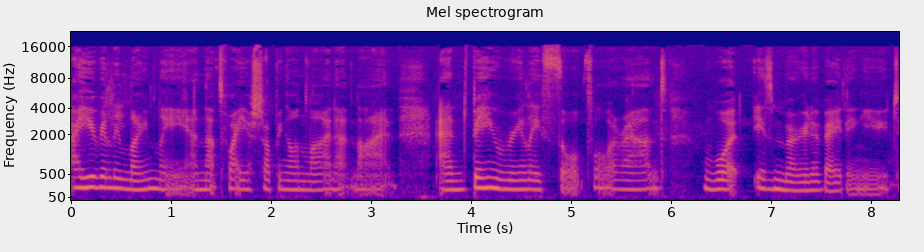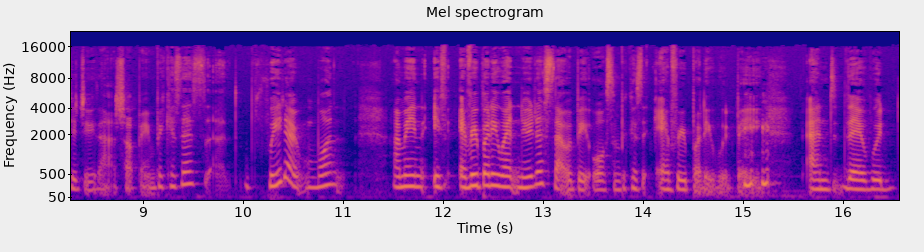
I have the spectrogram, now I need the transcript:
are you really lonely and that's why you're shopping online at night and being really thoughtful around what is motivating you to do that shopping because there's we don't want i mean if everybody went nudist that would be awesome because everybody would be and there would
